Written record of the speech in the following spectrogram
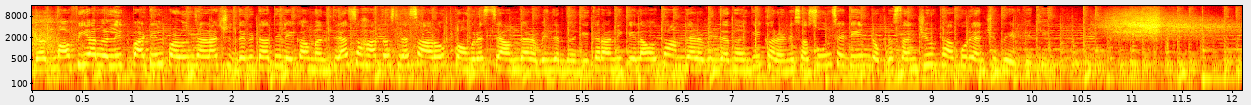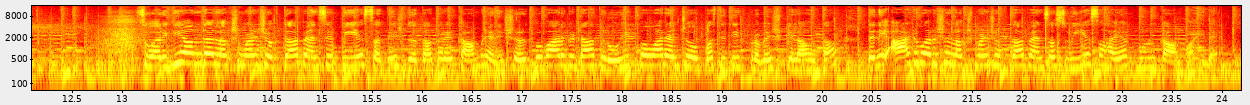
ड्रग माफिया ललित पाटील पळून जाण्यात शिंदे गटातील एका मंत्र्याचा हात असल्याचा आरोप काँग्रेसचे आमदार रवींद्र धंगेकरांनी केला होता. आमदार रवींद्र धंगेकर यांनी ससूनचे डीन डॉक्टर संजीव ठाकूर यांची भेट घेतली. स्वर्गीय आमदार लक्ष्मण जगताप यांचे पी एस सतीश दत्तात्रय कांबळे यांनी शरद पवार गटात रोहित पवार यांच्या उपस्थितीत प्रवेश केला होता. त्यांनी आठ वर्ष लक्ष्मण जगताप यांचा स्वीय सहाय्यक म्हणून काम पाहिलंय.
